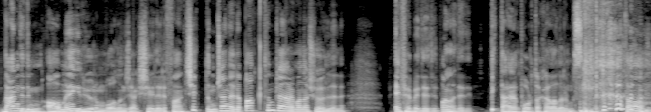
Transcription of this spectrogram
ben dedim almaya gidiyorum bu alınacak şeyleri falan. Çıktım Caner'e baktım. Caner bana şöyle dedi. Efe be dedi bana dedi. Bir tane portakal alır mısın tamam mı?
